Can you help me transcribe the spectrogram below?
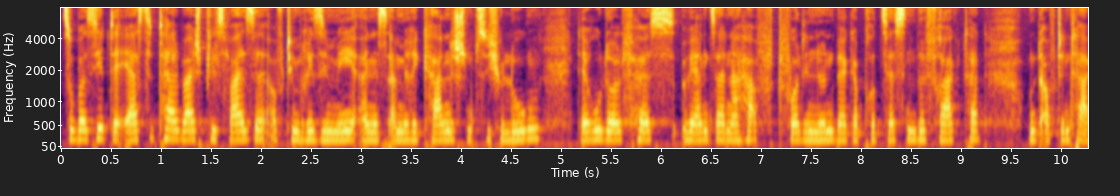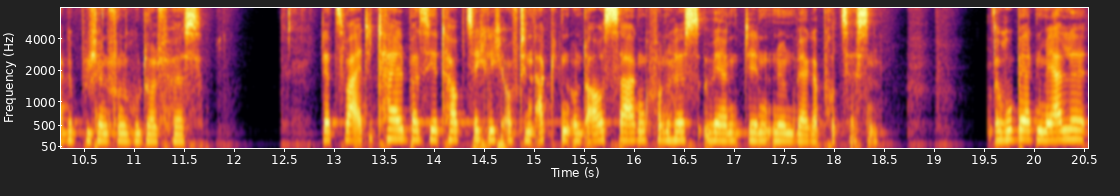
So basiert der erste Teil beispielsweise auf dem Resümee eines amerikanischen Psychologen, der Rudolf Höss während seiner Haft vor den Nürnberger Prozessen befragt hat und auf den Tagebüchern von Rudolf Höss. Der zweite Teil basiert hauptsächlich auf den Akten und Aussagen von Höss während den Nürnberger Prozessen. Robert Merle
